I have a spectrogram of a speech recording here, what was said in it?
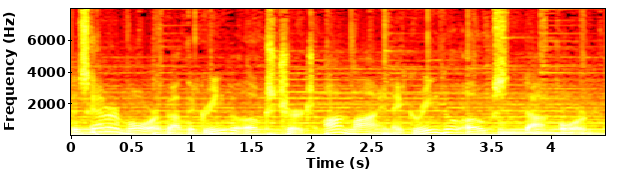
Discover more about the Greenville Oaks Church online at greenvilleoaks.org.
